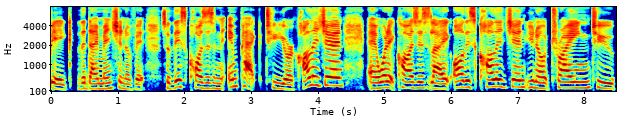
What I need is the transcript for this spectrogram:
big, the dimension of it. So this causes an impact to your collagen and what it causes like all this collagen, you know, trying to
